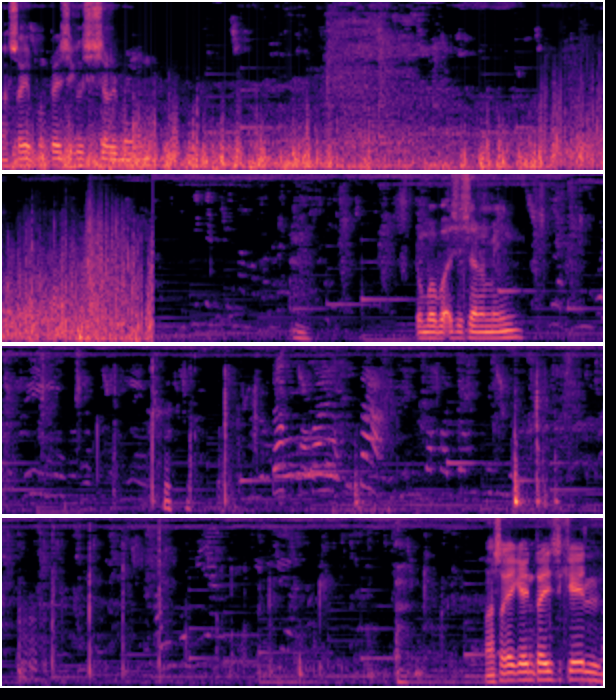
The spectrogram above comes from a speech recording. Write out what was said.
Nasa yung tricycle si Charmaine. Tumaba si Charmaine. Masakay kayong tricycle.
